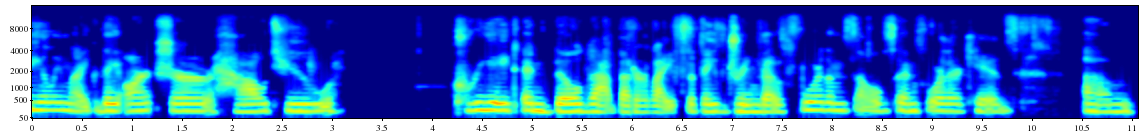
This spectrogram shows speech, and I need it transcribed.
feeling like they aren't sure how to create and build that better life that they've dreamed of for themselves and for their kids. Um,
